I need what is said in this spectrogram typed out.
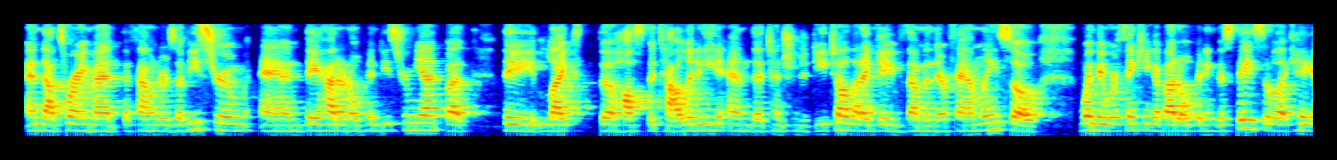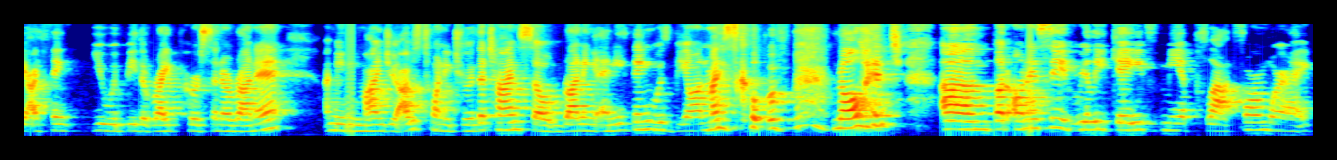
And that's where I met the founders of East Room. And they hadn't opened East Room yet, but they liked the hospitality and the attention to detail that I gave them and their family. So when they were thinking about opening the space, they were like, hey, I think you would be the right person to run it. I mean, mind you, I was 22 at the time, so running anything was beyond my scope of knowledge. Um, but honestly, it really gave me a platform where I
